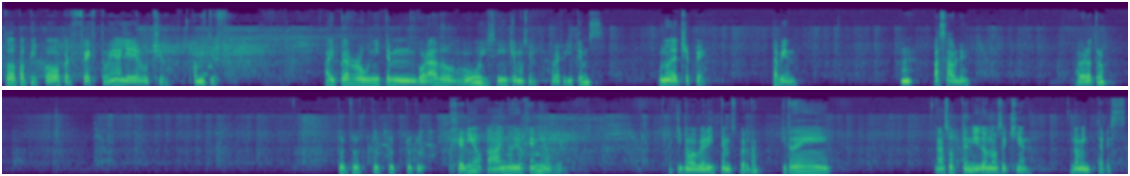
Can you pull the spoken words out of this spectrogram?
todo, papi. Oh, perfecto, ¿eh? Ahí hay algo chido. Omitir. Ay, perro, un ítem gorado. Uy, sí, qué emoción. A ver, ítems. Uno de HP. Está bien. Eh, pasable. A ver, otro. Genio. Ay, no dio genio, güey. Aquí no va a haber ítems, ¿verdad? Quítate. Has obtenido no sé quién. No me interesa.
